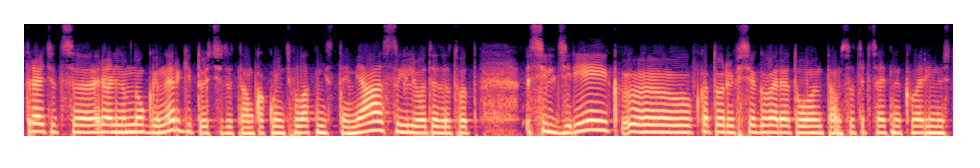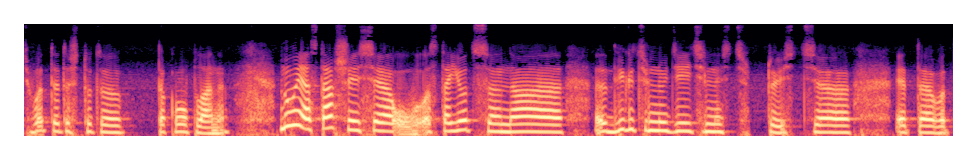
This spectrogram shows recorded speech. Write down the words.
тратится реально много энергии, то есть это там какое-нибудь волокнистое мясо или вот этот вот сельдерей, э, который все говорят, он там с отрицательной калорийностью. Вот это что-то такого плана. Ну и оставшееся остается на э, двигательную деятельность, то есть э, это вот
